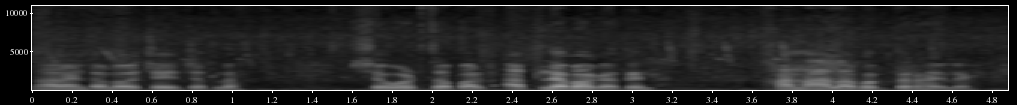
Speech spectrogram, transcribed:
नारायण तलावाच्या ह्याच्यातला शेवटचा पार्ट आतल्या भागातील हा नाला फक्त राहिला आहे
